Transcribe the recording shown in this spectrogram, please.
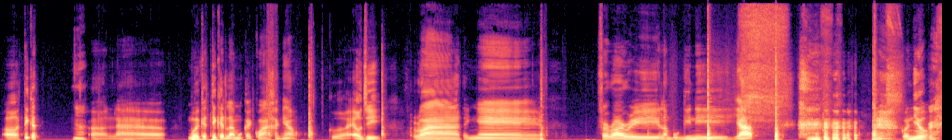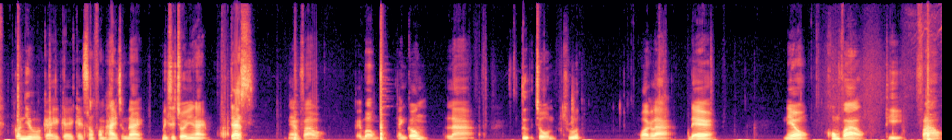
uh, ticket. Yeah. Ờ, là mỗi cái ticket là một cái quà khác nhau của LG Loa tai nghe Ferrari, Lamborghini, Yap. Có nhiều Ok. có nhiều cái cái cái sản phẩm hay trong đây mình sẽ chơi như thế này. Test. Ném vào cái bóng thành công là tự trồn truth hoặc là dare. Nếu không vào thì foul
